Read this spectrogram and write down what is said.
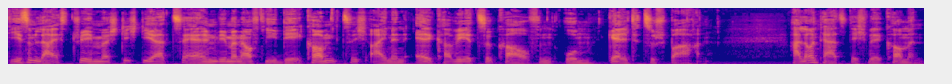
In diesem Livestream möchte ich dir erzählen, wie man auf die Idee kommt, sich einen LKW zu kaufen, um Geld zu sparen. Hallo und herzlich willkommen.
